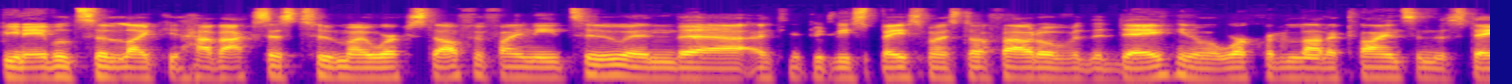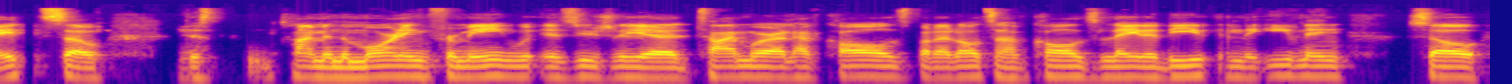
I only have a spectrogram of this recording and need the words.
being able to like have access to my work stuff if I need to. And uh, I typically space my stuff out over the day. You know, I work with a lot of clients in the States. So yeah. this time in the morning for me is usually a time where I'd have calls, but I'd also have calls late in the evening. So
